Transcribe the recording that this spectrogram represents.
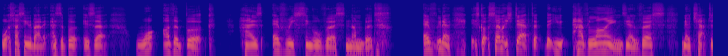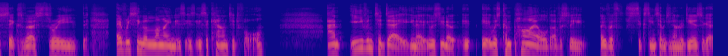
what's fascinating about it as a book is that what other book has every single verse numbered? Every, you know, it's got so much depth that, that you have lines, you know, verse, you know, chapter six, verse three, every single line is, is, is accounted for. And even today, you know, it was, you know, it, it was compiled obviously over 16, 1700 years ago.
